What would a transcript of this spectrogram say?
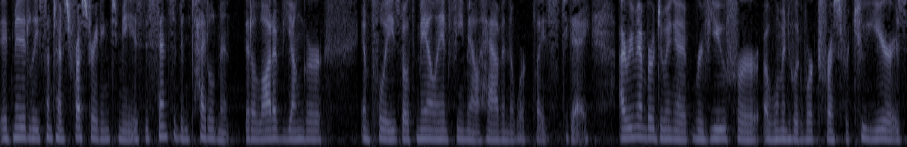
admittedly sometimes frustrating to me is the sense of entitlement that a lot of younger employees, both male and female, have in the workplace today. I remember doing a review for a woman who had worked for us for two years,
